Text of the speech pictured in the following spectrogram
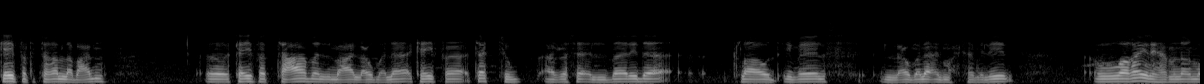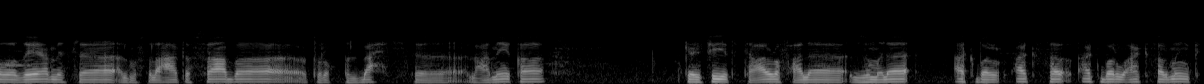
كيف تتغلب عنه آه، كيف تتعامل مع العملاء كيف تكتب الرسائل الباردة cold emails العملاء المحتملين وغيرها من المواضيع مثل المصطلحات الصعبة طرق البحث العميقة. كيفية التعرف على زملاء أكبر أكثر أكبر وأكثر منك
